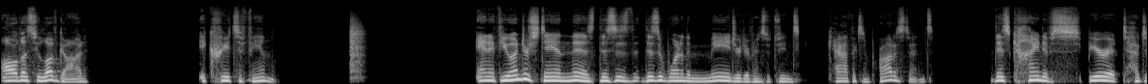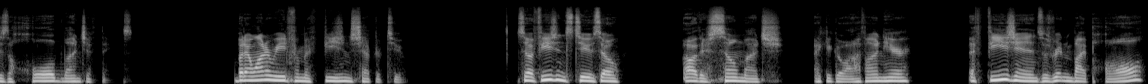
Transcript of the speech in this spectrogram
all of us who love God, it creates a family. And if you understand this, this is this is one of the major differences between Catholics and Protestants. This kind of spirit touches a whole bunch of things. But I want to read from Ephesians chapter 2. So Ephesians 2, so oh, there's so much I could go off on here. Ephesians was written by Paul.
